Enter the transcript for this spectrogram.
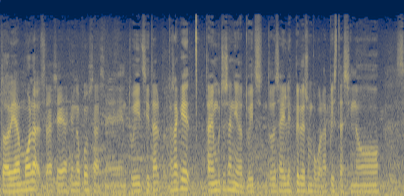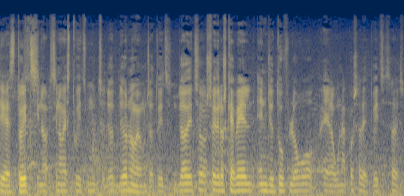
Todavía mola, o sea, sigue haciendo cosas en Twitch y tal. Lo que pasa es que también muchos han ido a Twitch, entonces ahí les pierdes un poco la pista si no, Sí, es Twitch. si no, si no ves Twitch mucho. Yo, yo no veo mucho Twitch. Yo, de hecho, soy de los que ven en YouTube luego eh, alguna cosa de Twitch, ¿sabes?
